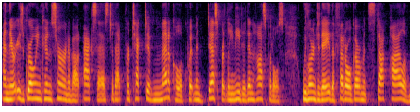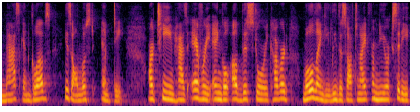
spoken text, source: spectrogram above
and there is growing concern about access to that protective medical equipment desperately needed in hospitals. We learned today the federal government's stockpile of masks and gloves is almost empty. Our team has every angle of this story covered. Mola Lenghi leads us off tonight from New York City,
